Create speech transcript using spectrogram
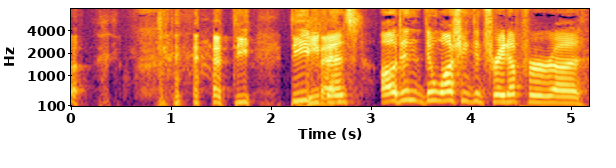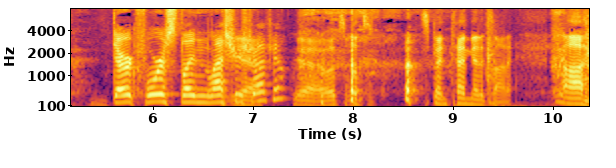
defense. defense. Oh, didn't did Washington trade up for uh, Darrick Forrest in last year's yeah. draft? Joe? Yeah. Let's let's spend ten minutes on it. Uh,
